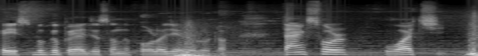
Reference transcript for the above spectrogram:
ഫേസ്ബുക്ക് പേജസ് ഒന്ന് ഫോളോ ചെയ്തോളൂ കേട്ടോ താങ്ക്സ് ഫോർ വാച്ചിങ്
